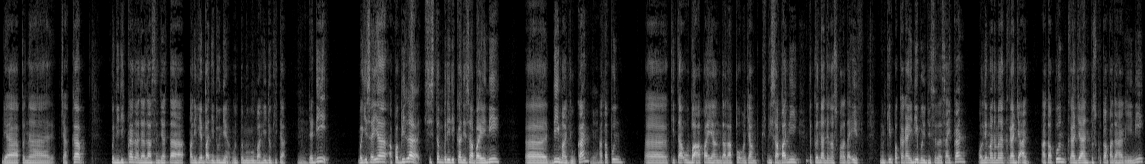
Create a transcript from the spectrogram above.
Dia pernah cakap pendidikan adalah senjata paling hebat di dunia untuk mengubah hidup kita. Hmm. Jadi bagi saya apabila sistem pendidikan di Sabah ini uh, dimajukan Ya. ataupun uh, kita ubah apa yang dah lapuk macam di Sabah ni terkenal dengan sekolah daif. Mungkin perkara ini boleh diselesaikan oleh mana-mana kerajaan ataupun kerajaan persekutuan pada hari ini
